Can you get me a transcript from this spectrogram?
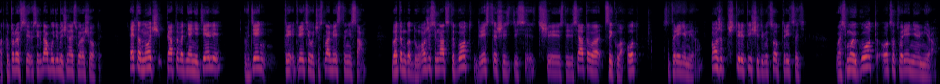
от которой все, всегда будем начинать свои расчеты. Это ночь пятого дня недели, в день третьего числа месяца Нисан в этом году. Он же 17 год 260 цикла от сотворения мира. Он же 4938 год от сотворения мира.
